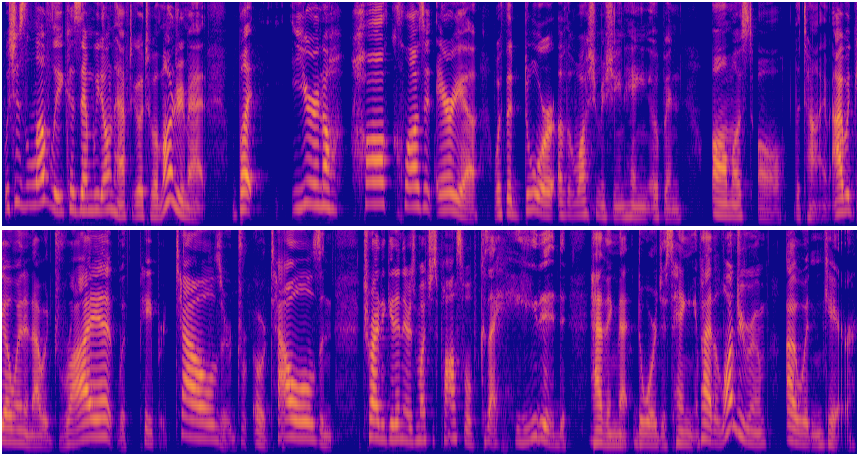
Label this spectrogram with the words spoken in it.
which is lovely because then we don't have to go to a laundromat. But you're in a hall closet area with the door of the washing machine hanging open almost all the time. I would go in and I would dry it with paper towels or or towels and try to get in there as much as possible because I hated having that door just hanging. If I had a laundry room, I wouldn't care.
